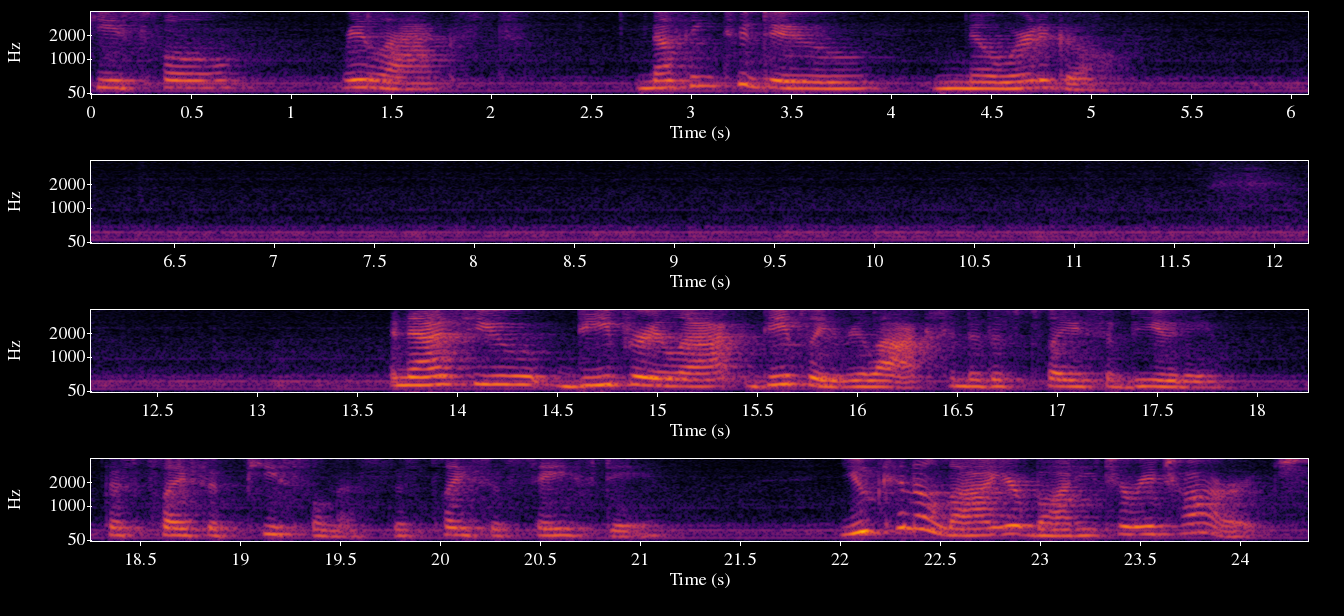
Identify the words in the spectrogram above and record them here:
Peaceful, relaxed, nothing to do, nowhere to go. And as you deep relax, deeply relax into this place of beauty, this place of peacefulness, this place of safety, you can allow your body to recharge.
